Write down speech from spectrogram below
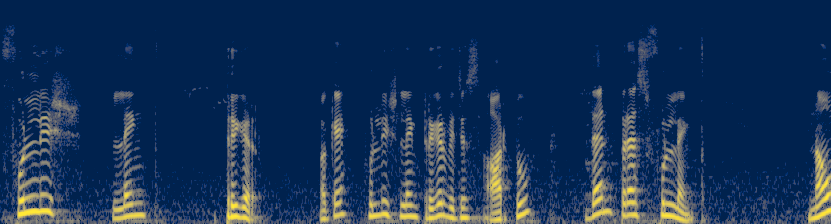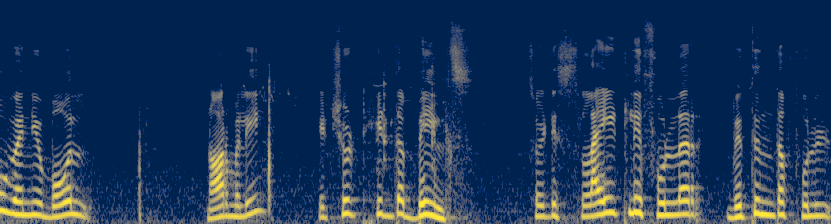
fullish length trigger. Okay? Fullish length trigger which is R2 then press full length. Now when you bowl normally it should hit the bails so it is slightly fuller within the full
